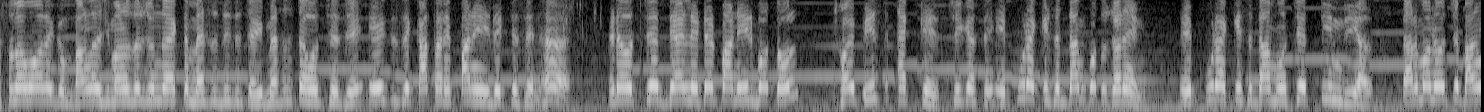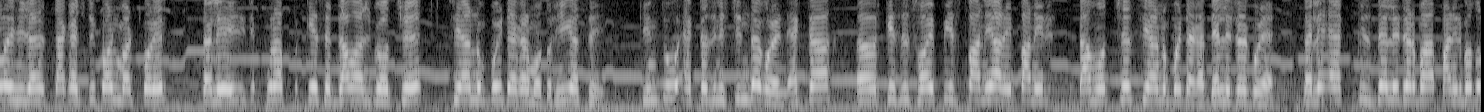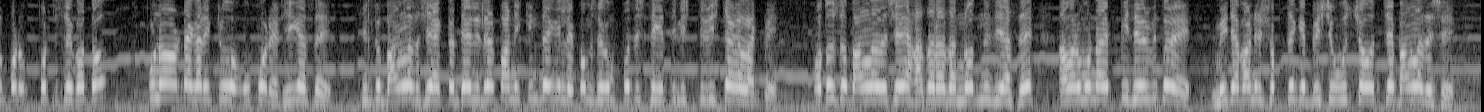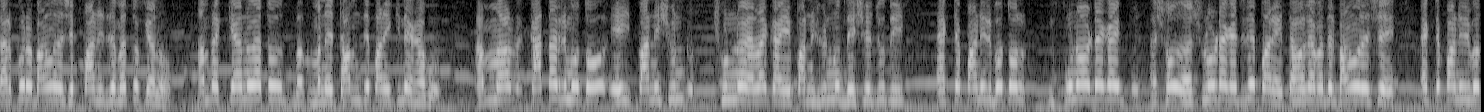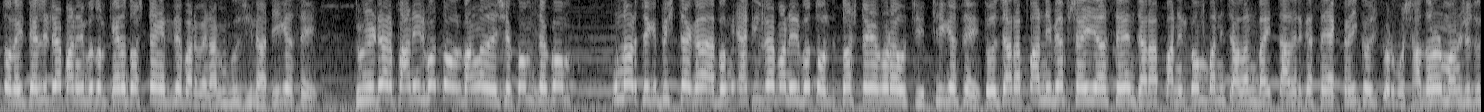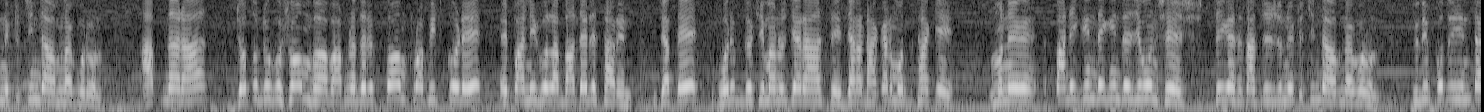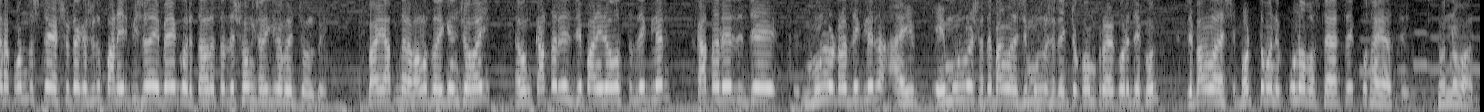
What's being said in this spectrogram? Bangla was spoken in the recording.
আসসালামু আলাইকুম। বাংলাদেশি মানুষদের জন্য একটা মেসেজ দিতে চাই। মেসেজটা হচ্ছে যে, এই যে কাতারে পানি দেখতেছেন হ্যাঁ? এটা হচ্ছে দেড় লিটার পানির বোতল, ছয় পিস এক কেস ঠিক আছে? এই পুরা কেসের দাম কত জানেন? এই পুরা কেসের দাম হচ্ছে তিন রিয়াল। তার মানে হচ্ছে বাংলাদেশি টাকা যদি কনভার্ট করেন, তাহলে এই পুরা কেসের দাম আসবে হচ্ছে ছিয়ানব্বই টাকার মতো, ঠিক আছে? কিন্তু একটা জিনিস চিন্তা করেন, একটা কেসে ছয় পিস পানি আর এই পানির দাম হচ্ছে ছিয়ানব্বই টাকা, দেড় লিটার করে। তাহলে এক পিস দেড় লিটার বা পানির বোতল পড়- পড়তেছে কত? পনেরো টাকার একটু উপরে, ঠিক আছে? কিন্তু বাংলাদেশে একটা দেড় লিটার পানি কিনতে গেলে কমসে কম পঁচিশ থেকে তিরিশ তিরিশ টাকা লাগবে। অথচ বাংলাদেশে হাজার হাজার নদ নদী আছে। আমার মনে হয় পৃথিবীর ভিতরে মিঠা পানির সব থেকে বেশি উৎস হচ্ছে বাংলাদেশে। তারপরে বাংলাদেশে পানির দাম এত কেন? আমরা কেন এত মানে দাম দিয়ে পানি কিনে খাব? আমার কাতারের মতো এই পানি শূন্য এলাকায়, এই পানি শূন্য দেশে যদি একটা পানির বোতল পনেরো টাকায়, ষোলো টাকায় দিতে পারে, তাহলে আমাদের বাংলাদেশে একটা পানির বোতল, এই দেড় লিটার পানির বোতল কেন দশ টাকায় দিতে পারবেন? আমি বুঝি না, ঠিক আছে? দু লিটার পানির বোতল বাংলাদেশে কমসে কম পনেরো থেকে বিশ টাকা এবং এক লিটার পানির বোতল দশ টাকা করা উচিত, ঠিক আছে? তো যারা পানি ব্যবসায়ী আছেন, যারা পানির কোম্পানি চালান, ভাই, তাদের কাছে একটা রিকোয়েস্ট করব, সাধারণ মানুষের জন্য একটু চিন্তা ভাবনা করুন। আপনারা যতটুকু সম্ভব আপনাদের কম প্রফিট করে এই পানিগুলা বাজারে ছাড়েন, যাতে গরিব দুঃখী মানুষ যারা আছে, যারা ঢাকার মধ্যে থাকে মানে পানি কিনতে কিনতে জীবন শেষ, ঠিক আছে, তাদের জন্য একটু চিন্তা ভাবনা করুন। যদি প্রতিদিন তারা পঞ্চাশ টাকা, একশো টাকা শুধু পানির পিছনে ব্যয় করে, তাহলে তাদের সংসার কীভাবে চলবে? ভাই, আপনারা ভালো থাকেন সবাই, এবং কাতারের যে পানির অবস্থা দেখলেন, কাতারের যে মূল্যটা দেখলেন এই- মূল্যের সাথে বাংলাদেশের মূল্যের সাথে একটু কম্পেয়ার করে দেখুন যে বাংলাদেশ বর্তমানে কোন অবস্থায় আছে, কোথায় আছে। ধন্যবাদ।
